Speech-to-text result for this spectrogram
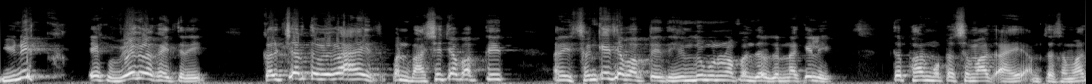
युनिक एक वेगळं काहीतरी. कल्चर तर वेगळं आहेच पण भाषेच्या बाबतीत आणि संख्येच्या बाबतीत हिंदू म्हणून आपण जर गणना केली तर फार मोठा समाज आहे आमचा समाज.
